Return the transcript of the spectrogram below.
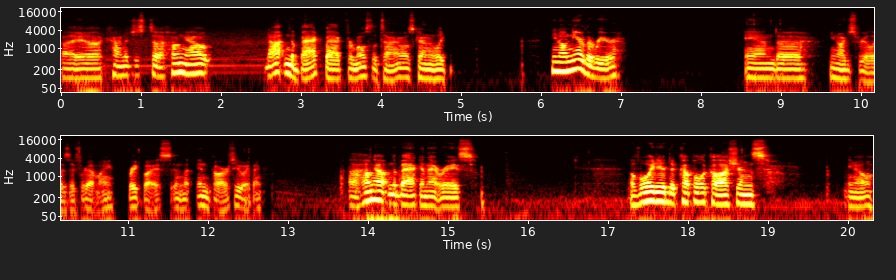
I uh, kind of just uh, hung out, not in the back back for most of the time. I was kind of like, you know, near the rear. And, uh, you know, I just realized I forgot my brake bias in the in car too, I think. I hung out in the back in that race. Avoided a couple of cautions. You know,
